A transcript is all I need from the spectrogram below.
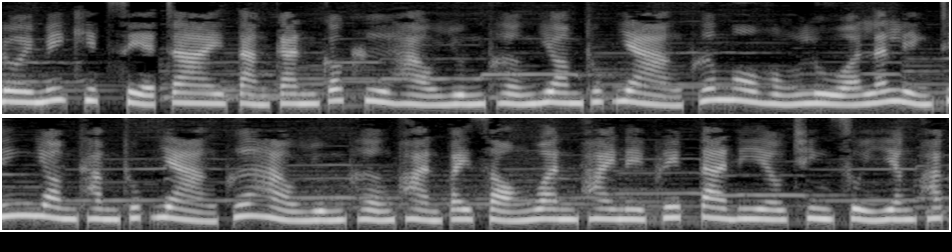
โดยไม่คิดเสียใจต่างกันก็คือเห่าหยุนเพิงยอมทุกอย่างเพื่อโมหงหลัวและเหลียงจิ้งยอมทำทุกอย่างเพื่อเห่าหยุนเพิงผ่านไปสองวันภายในพริบตาเดียวชิงสุยยังพัก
